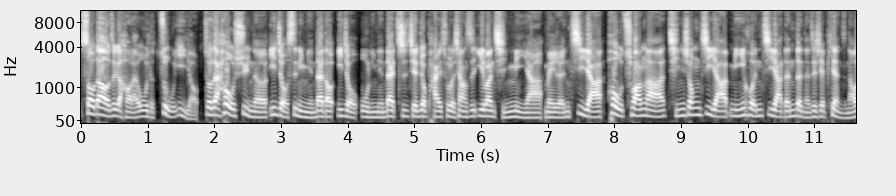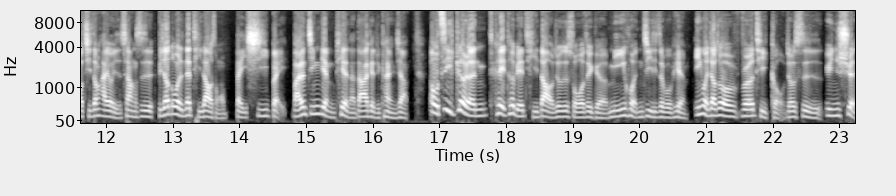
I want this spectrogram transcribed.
受到这个好莱坞的注意哦，就在后续呢，一九四零年代到一九五零年代之间，就拍出了像是《意乱情迷》啊、《美人计》啊、《后窗》啊、《情凶计》啊、《迷魂计》啊等等的这些片子，然后其中还有也像是比较多人在提到什么《北西北》，反正经典片啊，大家可以去看一下。那我自己个人可以特别提到，就是说这个《迷魂记》这部片，英文叫做 Vertigo，就是晕眩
